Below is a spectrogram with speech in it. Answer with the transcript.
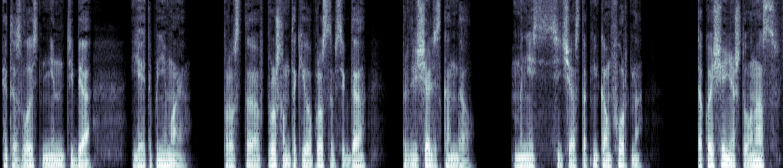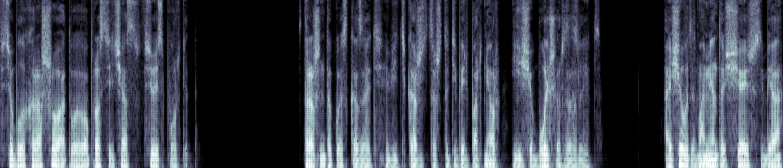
Эта злость не на тебя, я это понимаю. Просто в прошлом такие вопросы всегда предвещали скандал. Мне сейчас так некомфортно. Такое ощущение, что у нас все было хорошо, а твой вопрос сейчас все испортит. Страшно такое сказать, ведь кажется, что теперь партнер еще больше разозлится. А еще в этот момент ощущаешь себя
